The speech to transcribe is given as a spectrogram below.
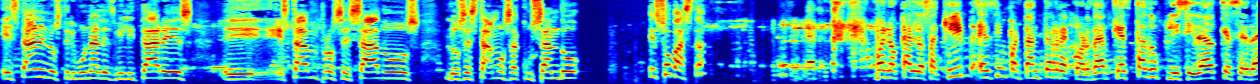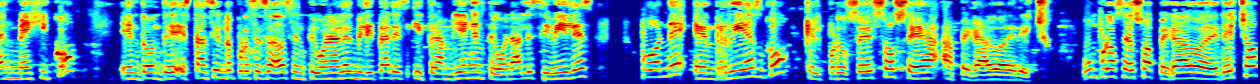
Están en los tribunales militares, eh, están procesados, los estamos acusando. ¿Eso basta? Bueno, Carlos, aquí es importante recordar que esta duplicidad que se da en México, en donde están siendo procesados en tribunales militares y también en tribunales civiles, pone en riesgo que el proceso sea apegado a derecho. Un proceso apegado a derecho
